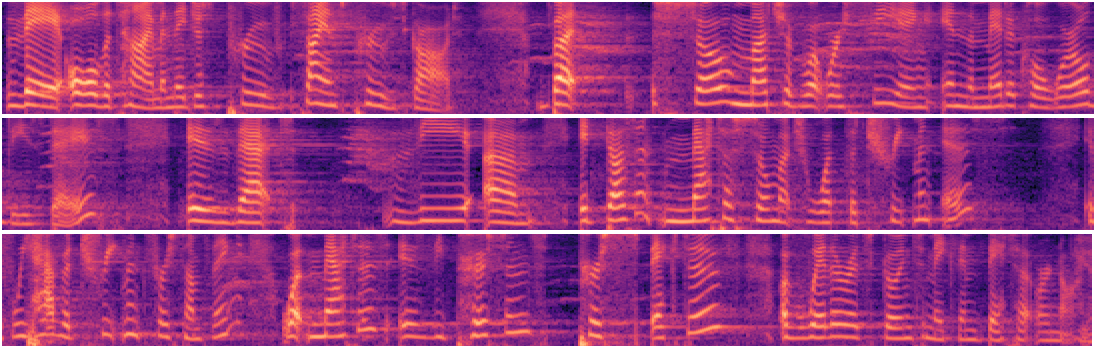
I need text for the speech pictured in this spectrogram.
there all the time, and they just prove science proves God. But so much of what we're seeing in the medical world these days is that the um, it doesn't matter so much what the treatment is. If we have a treatment for something, what matters is the person's perspective of whether it's going to make them better or not. Yeah.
